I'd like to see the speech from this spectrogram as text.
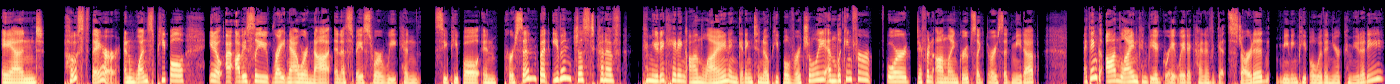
and post there. And once people, you know, obviously right now we're not in a space where we can see people in person, but even just kind of communicating online and getting to know people virtually and looking for for different online groups like Doree said meetup. I think online can be a great way to kind of get started meeting people within your community.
